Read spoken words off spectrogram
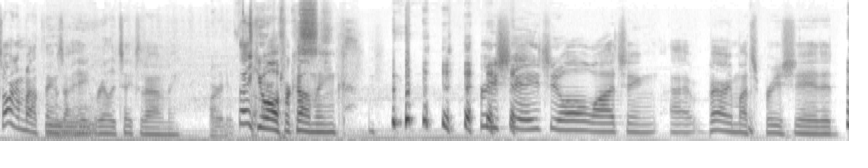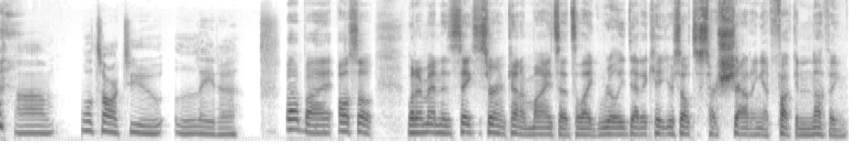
talking about things I hate really takes it out of me. Heart of Thank you all for coming. appreciate you all watching. I very much appreciated. Um, we'll talk to you later. Bye bye. Also, what I meant is it takes a certain kind of mindset to like really dedicate yourself to start shouting at fucking nothing.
